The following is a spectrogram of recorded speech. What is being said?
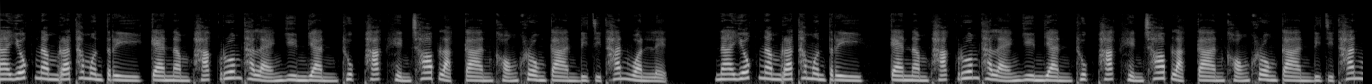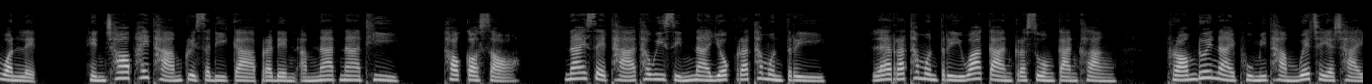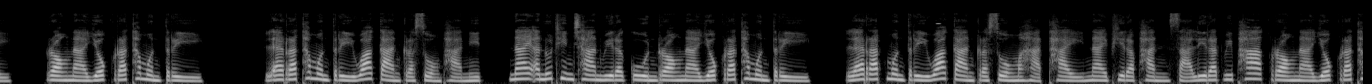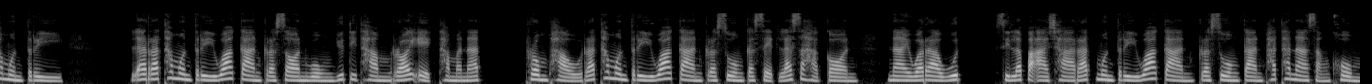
นายกนำรัฐมนตรีแกนนำพักร่วมแถลงยืนยันทุกพักเห็นชอบหลักการของโครงการดิจิทัลวอลเล็ต นายกนำรัฐมนตรีแกนนำพักร่วมแถลงยืนยันทุกพักเห็นชอบหลักการของโครงการดิจิทัลวอลเล็ต เห็นชอบให้ถามกฤษฎีกาประเด็นอำนาจหน้าที่ ทกส นายเศรษฐาทวีสินนายกรัฐมนตรี และรัฐมนตรีว่าการกระทรวงการคลัง พร้อมด้วยนายภูมิธรรมเวชยชัย รองนายกรัฐมนตรี และรัฐมนตรีว่าการกระทรวงพาณิชย์ นายอนุทินชาญวีรกูลรองนายกรัฐมนตรี และรัฐมนตรีว่าการกระทรวงมหาดไทย นายพีรพันธ์ สาลีรัฐวิภาครองนายกรัฐมนตรี และรัฐมนตรีว่าการกระทรวงวงยุติธรรมร้อยเอกธรรมนัฐพรมเผ่ารัฐมนตรีว่าการกระทรวงเกษตรและสหกรณ์ นายวราวุฒิศิลปอาชารัฐมนตรีว่าการกระทรวงการพัฒนาสังคม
